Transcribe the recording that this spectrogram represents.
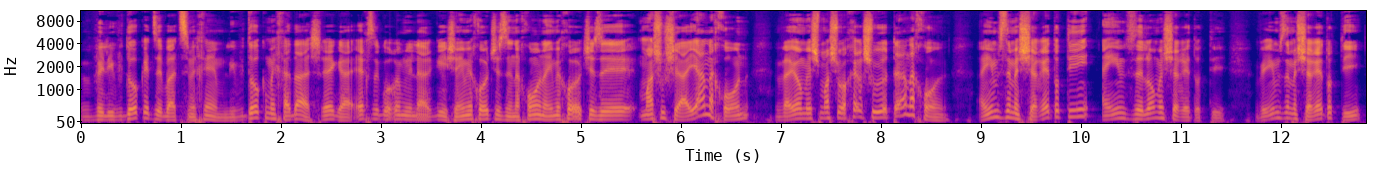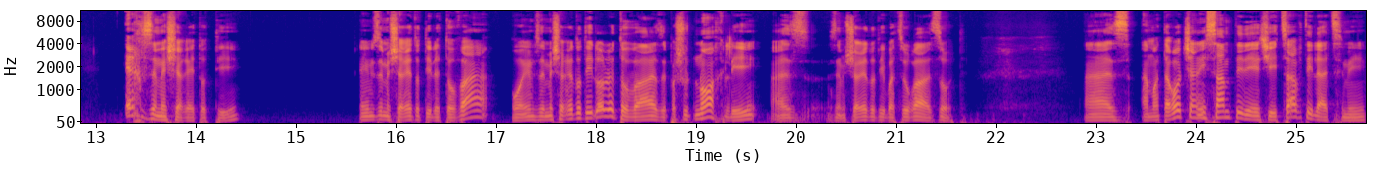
ולבדוק את זה בעצמכם. לבדוק מחדש, רגע, איך זה גורם לי להרגיש? האם יכול להיות שזה נכון? האם יכול להיות שזה משהו שהיה נכון, והיום יש משהו אחר שהוא יותר נכון? האם זה משרת אותי? האם זה לא משרת אותי? ואם זה משרת אותי, איך זה משרת אותי? האם זה משרת אותי לטובה, או האם זה משרת אותי לא לטובה, זה פשוט נוח לי, אז זה משרת אותי בצורה הזאת. אז המטרות שאני שמתי שהצבתי לעצמי,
